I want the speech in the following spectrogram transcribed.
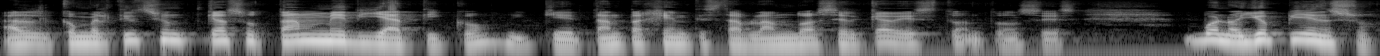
al convertirse en un caso tan mediático y que tanta gente está hablando acerca de esto, entonces, bueno, yo pienso,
